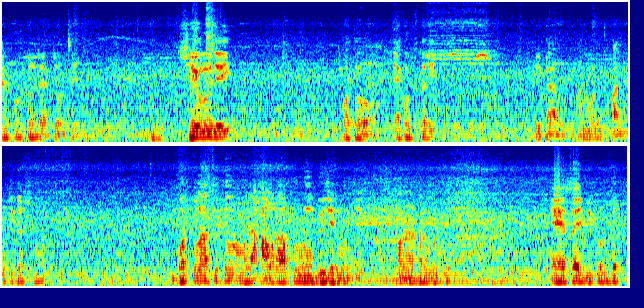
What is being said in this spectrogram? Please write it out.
এনফোর্সমেন্ট ড্রাইভ চলছে সেই অনুযায়ী গত একুশ তারিখ বিকাল আনুমানিক পাঁচ ঘটিকার সময়। বটতলাস্থিত আমাদের হাওড়া পুরনো ব্রিজের মধ্যে হাওড়াটার মধ্যে। ASI Biplab Dutta,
